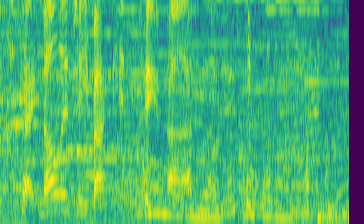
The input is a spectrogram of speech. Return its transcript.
edge technology back in 2000. Mm.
